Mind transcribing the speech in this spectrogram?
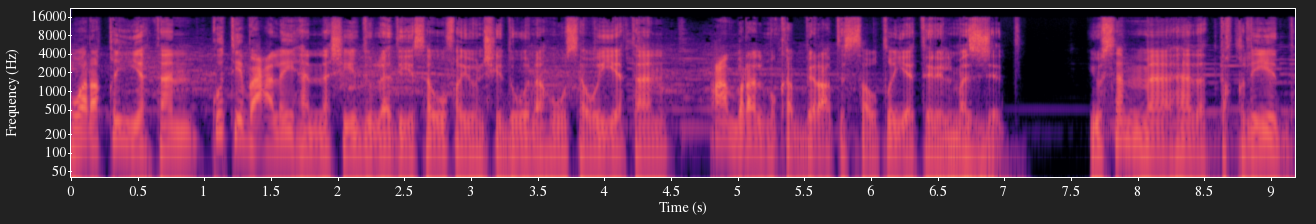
ورقية كتب عليها النشيد الذي سوف ينشدونه سوية عبر المكبرات الصوتية للمسجد. يسمى هذا التقليد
